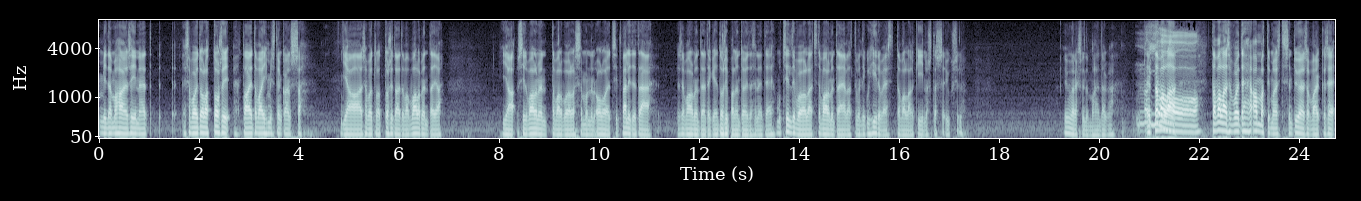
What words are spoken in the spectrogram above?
mitä mä haen siinä, että sä voit olla tosi taitava ihmisten kanssa ja sä voit olla tosi taitava valmentaja, Ja sillä valmennettavalla voi olla semmoinen olo, että sit välitetään ja se valmentaja tekee tosi paljon töitä sen eteen, mutta silti voi olla, että sitä valmentaja ei välttämättä niinku hirveästi tavallaan kiinnosta se yksilö. Ymmärrätkö, mitä mä haen takaa? No Et joo. tavallaan- Tavallaan se voi tehdä ammattimaisesti sen työnsä, vaikka se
